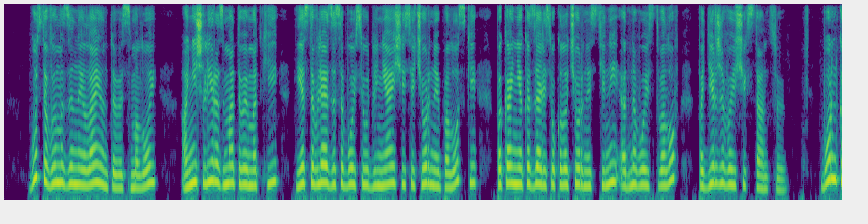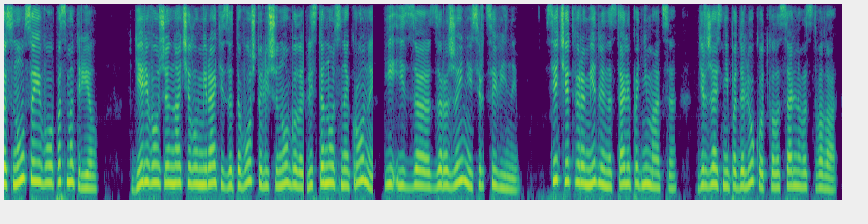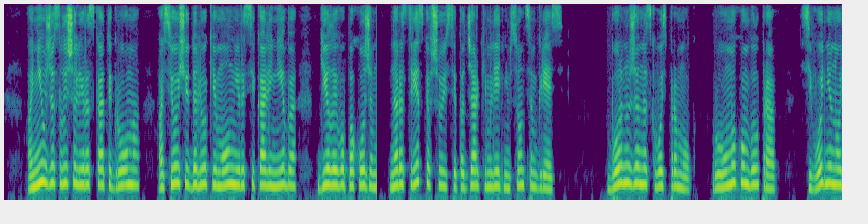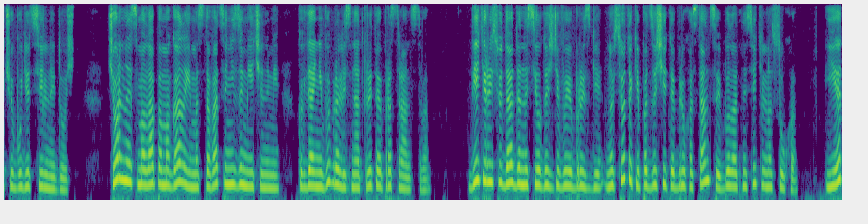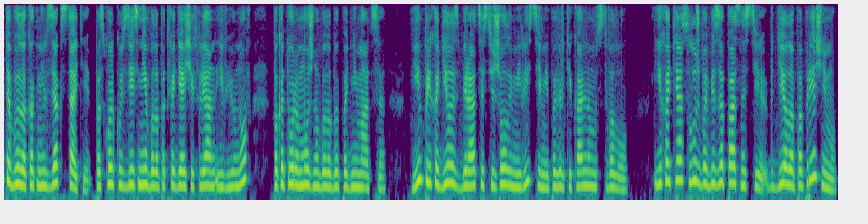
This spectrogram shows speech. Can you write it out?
Густо вымазанные лайонтовой смолой, они шли, разматывая мотки и оставляя за собой все удлиняющиеся черные полоски, пока не оказались около черной стены одного из стволов, поддерживающих станцию. Борн коснулся его, посмотрел. Дерево уже начало умирать из-за того, что лишено было листоносной кроны и из-за заражения сердцевины. Все четверо медленно стали подниматься, держась неподалеку от колоссального ствола. Они уже слышали раскаты грома, а все еще далекие молнии рассекали небо, делая его похожим на растрескавшуюся под жарким летним солнцем грязь. Борн уже насквозь промок. Руумахум был прав. Сегодня ночью будет сильный дождь. Черная смола помогала им оставаться незамеченными, когда они выбрались на открытое пространство. Ветер и сюда доносил дождевые брызги, но все-таки под защитой брюха станции было относительно сухо. И это было как нельзя кстати, поскольку здесь не было подходящих лиан и вьюнов, по которым можно было бы подниматься, им приходилось сбираться с тяжелыми листьями по вертикальному стволу. И хотя служба безопасности бдела по-прежнему,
